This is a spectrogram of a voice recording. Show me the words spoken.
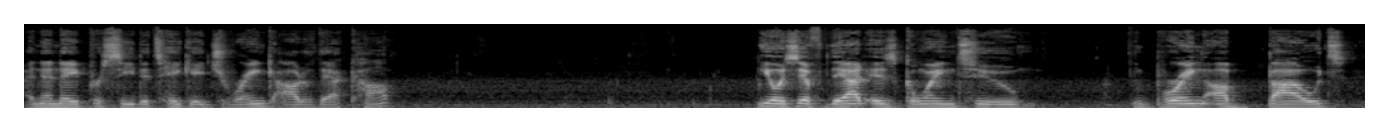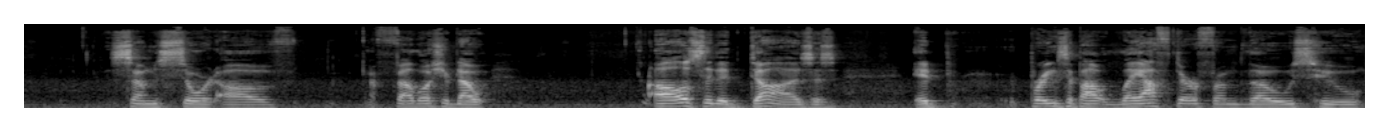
and then they proceed to take a drink out of that cup. You know, as if that is going to bring about some sort of fellowship. Now, all that it does is it brings about laughter from those who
